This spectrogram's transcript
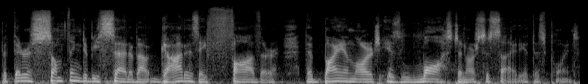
But there is something to be said about God as a father that by and large is lost in our society at this point.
